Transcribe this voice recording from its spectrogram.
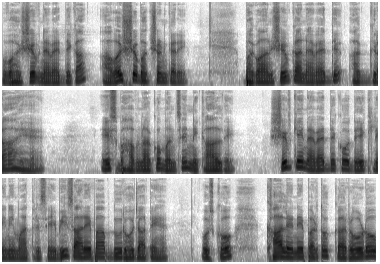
वह शिव नैवेद्य का अवश्य भक्षण करे। भगवान शिव का नैवेद्य अग्राह्य है। इस भावना को मन से निकाल दे। शिव के नैवेद्य को देख लेने मात्र से भी सारे पाप दूर हो जाते हैं। उसको खा लेने पर तो करोड़ों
